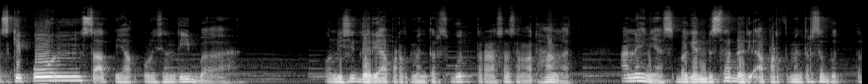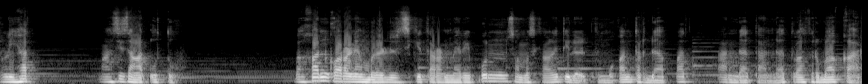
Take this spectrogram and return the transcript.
Meskipun saat pihak polisian tiba, kondisi dari apartemen tersebut terasa sangat hangat. Anehnya, sebagian besar dari apartemen tersebut terlihat masih sangat utuh. Bahkan koran yang berada di sekitaran Mary pun sama sekali tidak ditemukan terdapat tanda-tanda telah terbakar.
